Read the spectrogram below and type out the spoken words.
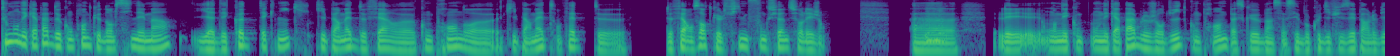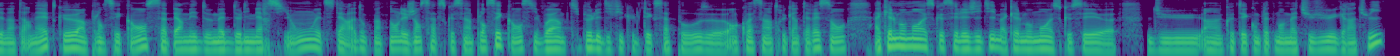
tout le monde est capable de comprendre que dans le cinéma, il y a des codes techniques qui permettent de faire euh, comprendre, qui permettent en fait de, de, faire en sorte que le film fonctionne sur les gens. Euh, les, on, est, on est capable aujourd'hui de comprendre, parce que ben, ça s'est beaucoup diffusé par le biais d'Internet, qu'un plan séquence, ça permet de mettre de l'immersion, etc. Donc maintenant, les gens savent ce que c'est un plan séquence, ils voient un petit peu les difficultés que ça pose, euh, en quoi c'est un truc intéressant, à quel moment est-ce que c'est légitime, à quel moment est-ce que c'est euh, du un côté complètement matu vu et gratuit.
